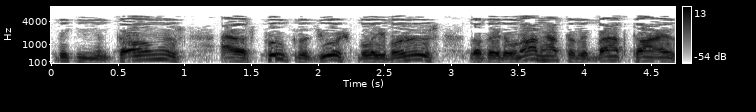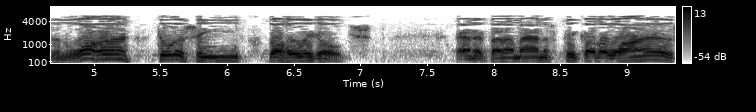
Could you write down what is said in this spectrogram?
speaking in tongues as proof to the Jewish believers that they do not have to be baptized in water to receive the Holy Ghost. And if any man speak otherwise,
